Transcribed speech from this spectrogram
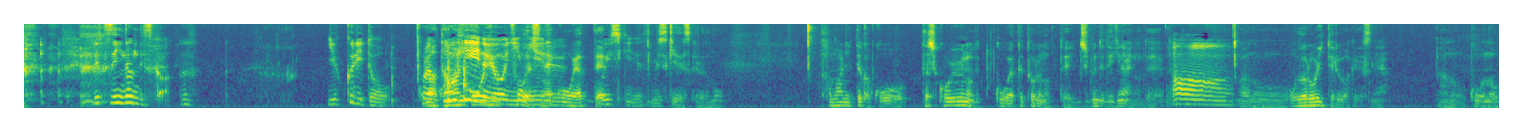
別に何ですか？ゆっくりと。これはまあコーヒーのようにたまにこういうそうね。こうやって。るウイスキーですウイスキーですけれどもたまにっていうかこう私こういうのでこうやって撮るのって自分でできないのでああの驚いてるわけですね。あのこの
